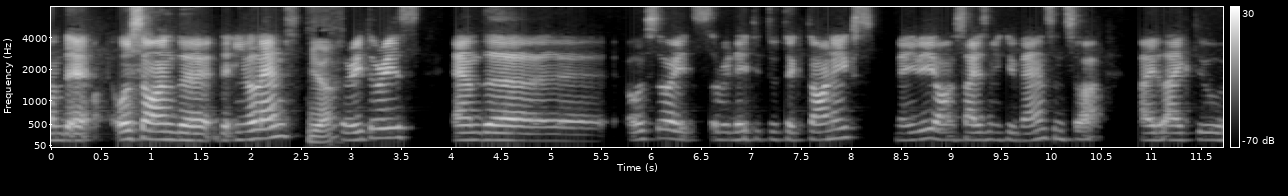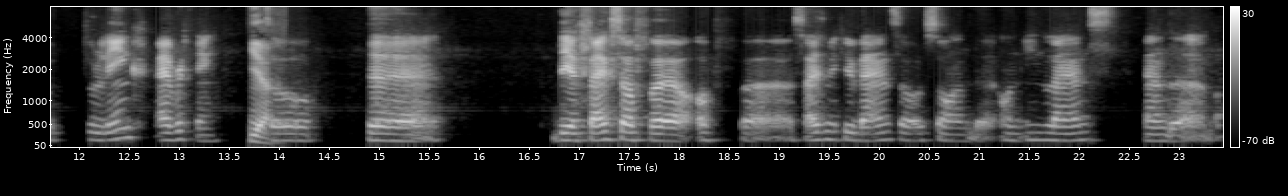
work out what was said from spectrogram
on the also on the the inland Yeah. territories and uh, also it's related to tectonics maybe on seismic events and so I, I like to to link everything Yeah. so the the effects of uh, of uh, seismic events also on the on inlands and um,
